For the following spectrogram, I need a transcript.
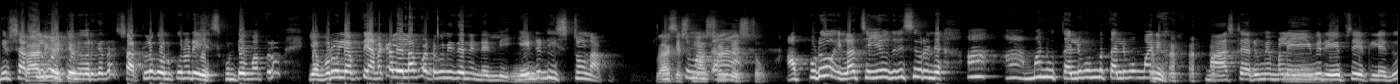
మీరు షర్ట్లు కొనుక్కునేవారు కదా. షర్ట్లు కొనుక్కున్నాడు వేసుకుంటే మాత్రం ఎవరు లేకపోతే వెనకాల ఎలా పట్టుకునేదేనండి వెళ్ళి ఏంటంటే ఇష్టం నాకు. రాకేష్ ఇష్టం మాస్టర్ అంటే అంటే- ఇష్టం. అప్పుడు ఇలా చేయ వదిలేసేవారండి "ఆ, ఆ, అమ్మ నువ్వు తల్లిబొమ్మ తల్లిబొమ్మ అని. మాస్టర్ మిమ్మల్ని ఏమి రేపు చేయట్లేదు.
